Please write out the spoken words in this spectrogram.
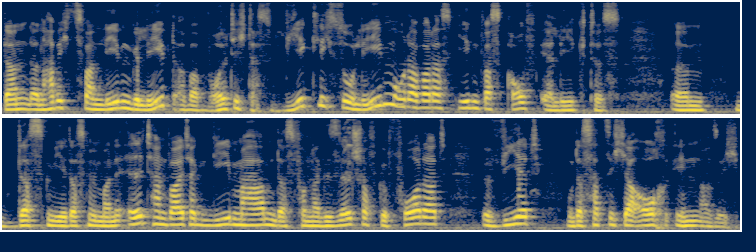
dann, dann habe ich zwar ein Leben gelebt, aber wollte ich das wirklich so leben oder war das irgendwas Auferlegtes, ähm, das, mir, das mir meine Eltern weitergegeben haben, das von der Gesellschaft gefordert wird und das hat sich ja auch in, also ich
